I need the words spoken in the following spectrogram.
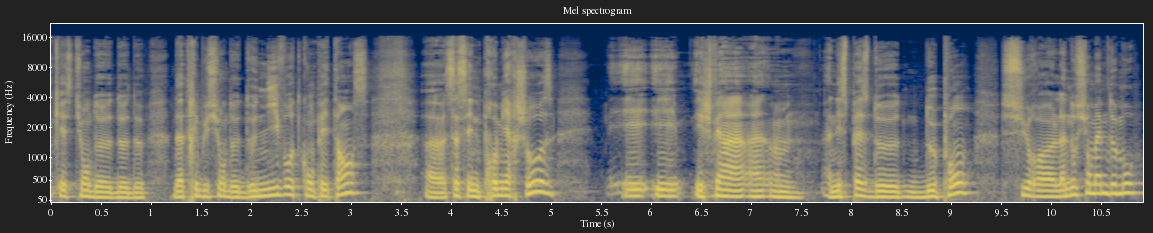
question de, de- de- d'attribution de, de niveau de compétence Euh, Ça, c'est une première chose. Et, et- je fais un, un- espèce de, pont sur euh, la notion même de mots,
